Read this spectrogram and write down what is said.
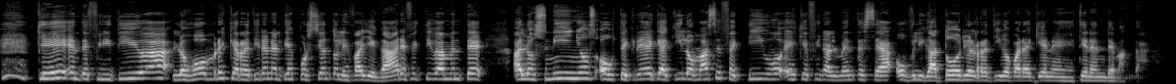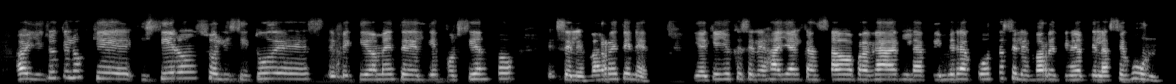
que en definitiva los hombres que retiran el 10% les va a llegar efectivamente a los niños o usted cree que aquí lo más efectivo es que finalmente sea obligatorio el retiro para quienes tienen demanda? Oye, yo creo que los que hicieron solicitudes efectivamente del 10% eh, se les va a retener y aquellos que se les haya alcanzado a pagar la primera cuota se les va a retener de la segunda.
